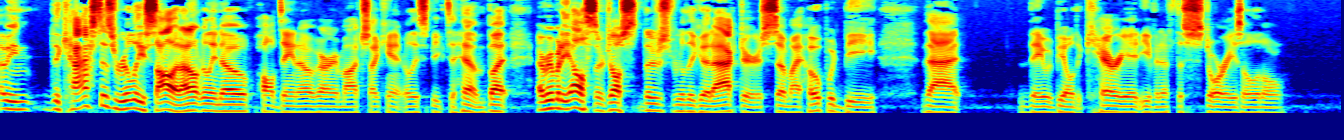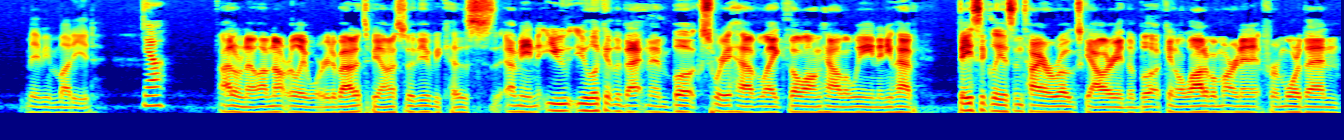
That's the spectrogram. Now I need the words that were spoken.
i mean the cast is really solid. I don't really know paul dano very much. I can't really speak to him but everybody else they're just they're just really good actors. So my hope would be that they would be able to carry it even if the story is a little maybe muddied. Yeah. I don't know. I'm not really worried about it to be honest with you because I mean, you you look at the Batman books where you have like the Long Halloween and you have basically his entire rogues gallery in the book and a lot of them aren't in it for more than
